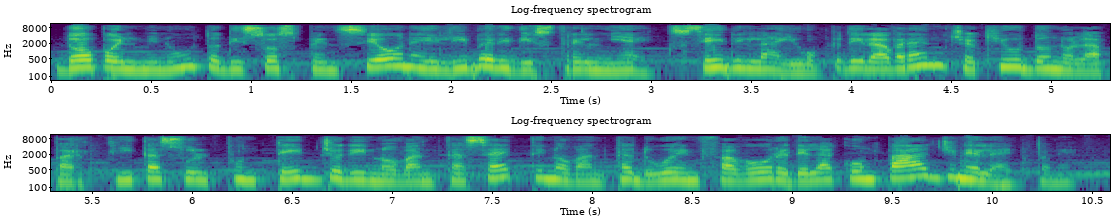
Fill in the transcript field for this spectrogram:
Dopo il minuto di sospensione i liberi di Strelnieks e di Laiup di Lavrenche chiudono la partita sul punteggio di 97-92 in favore della compagine lettone.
